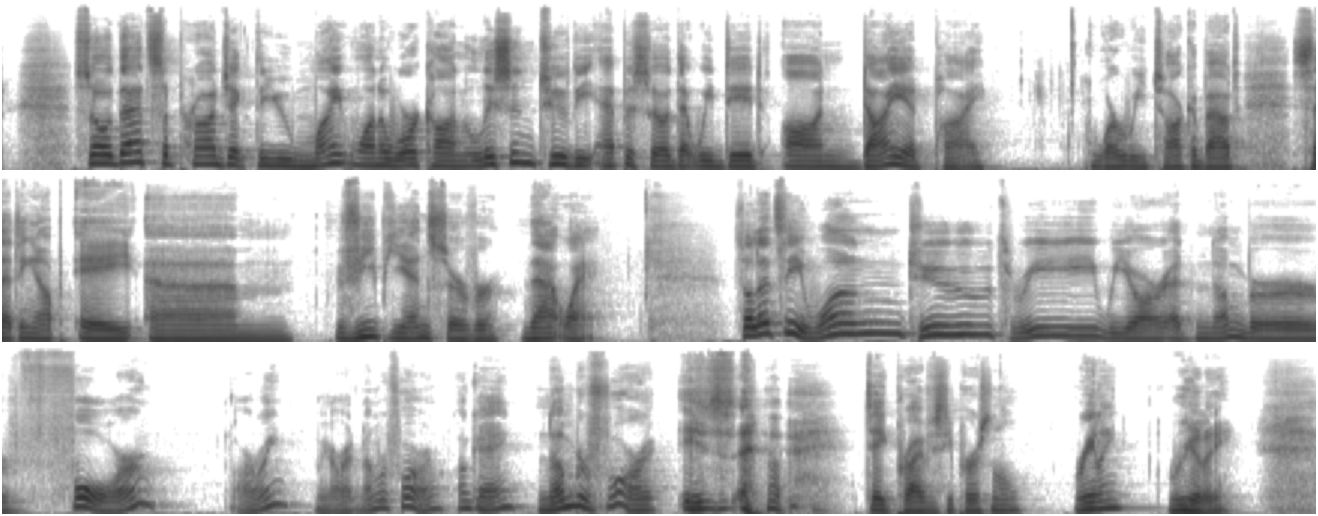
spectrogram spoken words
So that's a project that you might want to work on. Listen to the episode that we did on DietPi, where we talk about setting up a um, VPN server that way. So let's see. One, two, three. We are at number four. Are we? We are at number four. Okay. Number four is take privacy personal. Really? Really?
